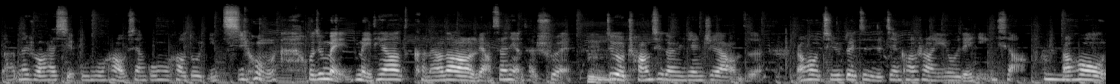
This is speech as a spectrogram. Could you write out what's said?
啊那时候还写公众号，我现在公众号都已经弃用了，我就每每天要可能要到两三点才睡，嗯就有长期一段时间这样子。然后其实对自己的健康上也有一点影响。嗯然后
